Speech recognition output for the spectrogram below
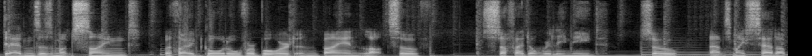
deadens as much sound without going overboard and buying lots of stuff I don't really need. So that's my setup.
